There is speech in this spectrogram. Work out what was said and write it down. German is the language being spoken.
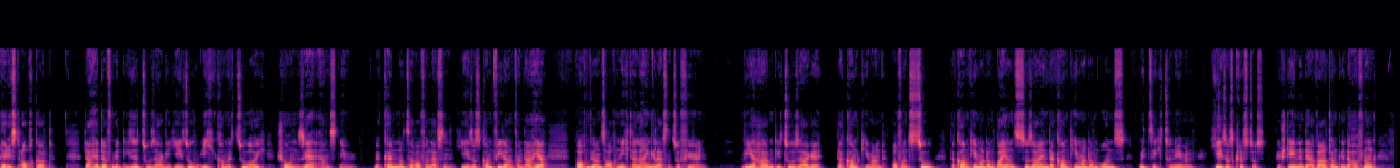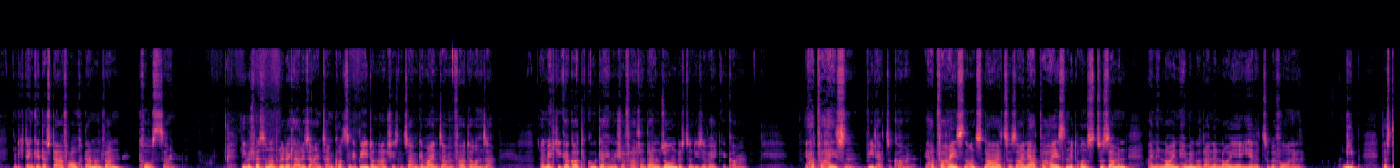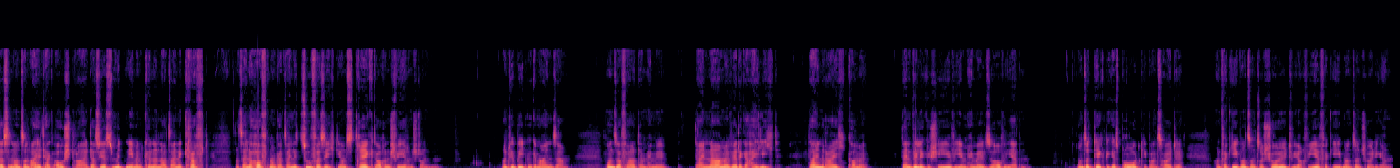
Er ist auch Gott. Daher dürfen wir diese Zusage Jesu, ich komme zu euch, schon sehr ernst nehmen. Wir können uns darauf verlassen, Jesus kommt wieder und von daher brauchen wir uns auch nicht alleingelassen zu fühlen. Wir haben die Zusage, da kommt jemand auf uns zu, da kommt jemand, um bei uns zu sein, da kommt jemand, um uns mit sich zu nehmen. Jesus Christus. Wir stehen in der Erwartung, in der Hoffnung, und ich denke, das darf auch dann und wann Trost sein. Liebe Schwestern und Brüder, ich lade Sie ein zu einem kurzen Gebet und anschließend zu einem gemeinsamen Vater unser. Ein mächtiger Gott, guter himmlischer Vater, deinem Sohn bist du in diese Welt gekommen. Er hat verheißen, wiederzukommen. Er hat verheißen, uns nahe zu sein. Er hat verheißen, mit uns zusammen einen neuen Himmel und eine neue Erde zu bewohnen. Gib, dass das in unseren Alltag ausstrahlt, dass wir es mitnehmen können als eine Kraft, als eine Hoffnung, als eine Zuversicht, die uns trägt auch in schweren Stunden. Und wir beten gemeinsam. Unser Vater im Himmel, dein Name werde geheiligt, dein Reich komme, dein Wille geschehe wie im Himmel so auf Erden. Unser tägliches Brot gib uns heute und vergib uns unsere Schuld, wie auch wir vergeben unseren Schuldigern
